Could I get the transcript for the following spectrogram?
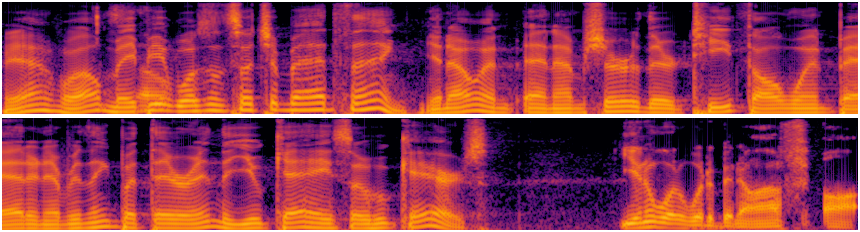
yeah. Well, maybe So- it wasn't such a bad thing, you know. And and I'm sure their teeth all went bad and everything, but they're in the UK, so who cares? You know what would have been off, aw-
